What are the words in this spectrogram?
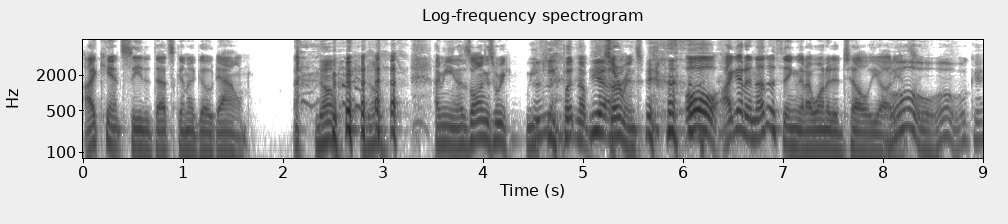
I can't see that that's going to go down. No. No. I mean, as long as we, we keep putting up Yeah. sermons. Oh, I got another thing that I wanted to tell the audience. oh. Oh. Okay.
